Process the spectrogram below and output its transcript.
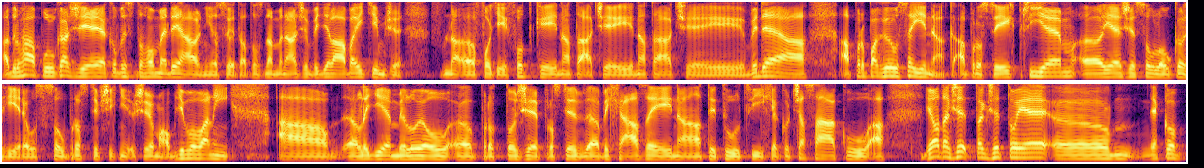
A druhá půlka žije jakoby z toho mediálního světa. To znamená, že vydělávají tím, že fotějí fotky, natáčejí, natáčejí videa a propagují se jinak. A prostě jejich příjem eh, je, že jsou local heroes, jsou prostě všichni všema obdivovaný a lidi je milujou, eh, protože prostě vycházejí na titulcích jako časáků a jo, takže, takže to je jako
